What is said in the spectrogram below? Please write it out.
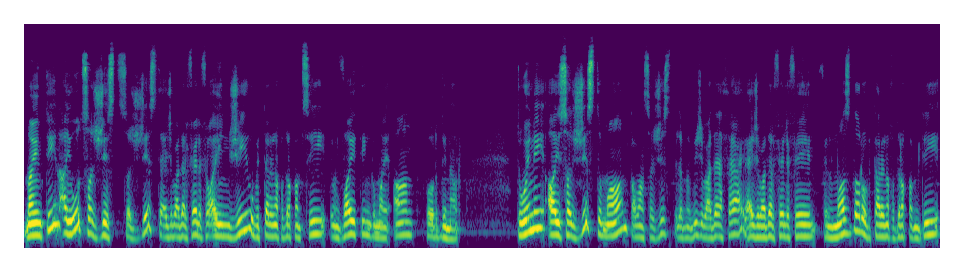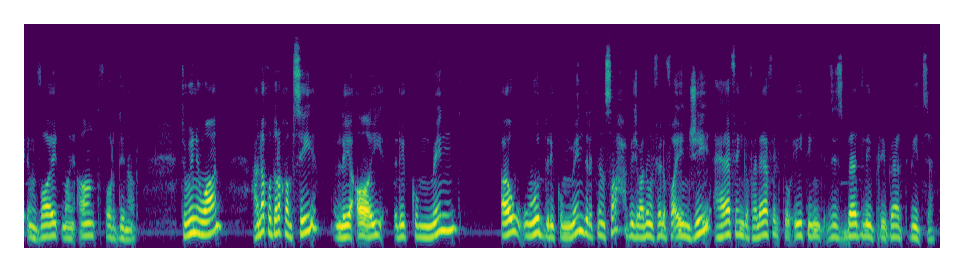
19 I would suggest suggest هيجي بعد الفعل في جي وبالتالي ناخد رقم C inviting my aunt for dinner. 20 I suggest mom طبعا suggest لما بيجي بعدها فاعل هيجي بعدها الفعل فين؟ في المصدر وبالتالي ناخد رقم D invite my aunt for dinner. 21 هناخد رقم C اللي هي I recommend أو would recommend الاثنين صح. بيجي بعدهم الفعل في جي having فلافل to eating this badly prepared pizza.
